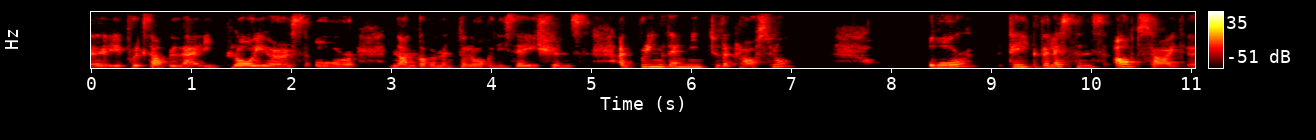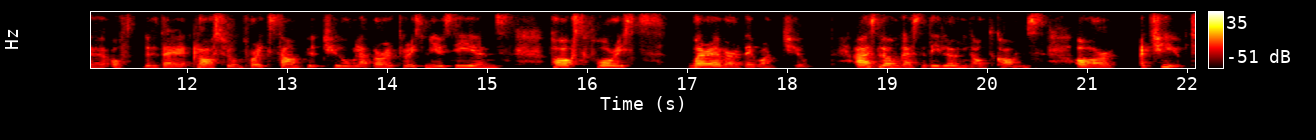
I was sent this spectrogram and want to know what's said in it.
uh, for example, uh, employers or non-governmental organizations and bring them into the classroom or take the lessons outside uh, of the, the, classroom, for example, to laboratories, museums, parks, forests, wherever they want to, as long as the learning outcomes are achieved.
